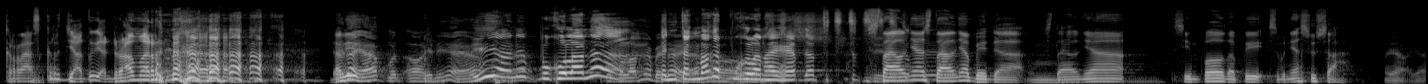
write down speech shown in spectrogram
keras kerja tuh ya drummer. Beda ya, put- oh ininya ya. Iya, ini pukulannya, Pukulannya beda kenceng ya? banget Oh. pukulan hi hat. Stylenya stylenya beda. Stylenya simple tapi sebenarnya susah. Iya, iya,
